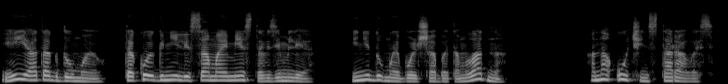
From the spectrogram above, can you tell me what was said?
И я так думаю. Такой гнили самое место в земле. И не думай больше об этом, ладно? Она очень старалась,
